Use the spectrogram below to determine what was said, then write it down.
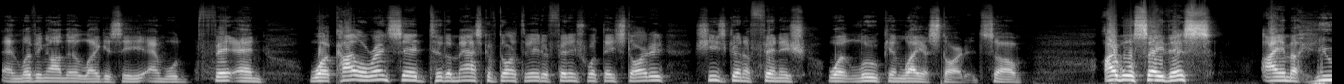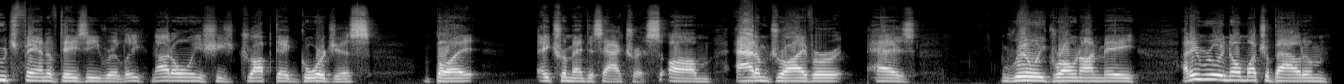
and living on their legacy and will fit and what Kylo Ren said to the Mask of Darth Vader finish what they started, she's going to finish what Luke and Leia started. So I will say this, I am a huge fan of Daisy Ridley. Not only is she drop dead gorgeous, but a tremendous actress. Um, Adam Driver has really grown on me. I didn't really know much about him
